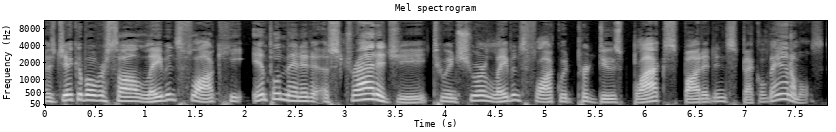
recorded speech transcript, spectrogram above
As Jacob oversaw Laban's flock, he implemented a strategy to ensure Laban's flock would produce black, spotted, and speckled animals.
